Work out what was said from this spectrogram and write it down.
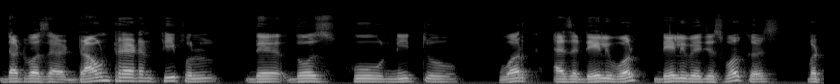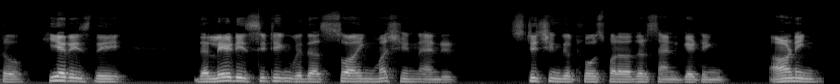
that was a downtrodden people they those who need to work as a daily work daily wages workers. But uh, here is the the lady sitting with a sewing machine and stitching the clothes for others and getting earning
